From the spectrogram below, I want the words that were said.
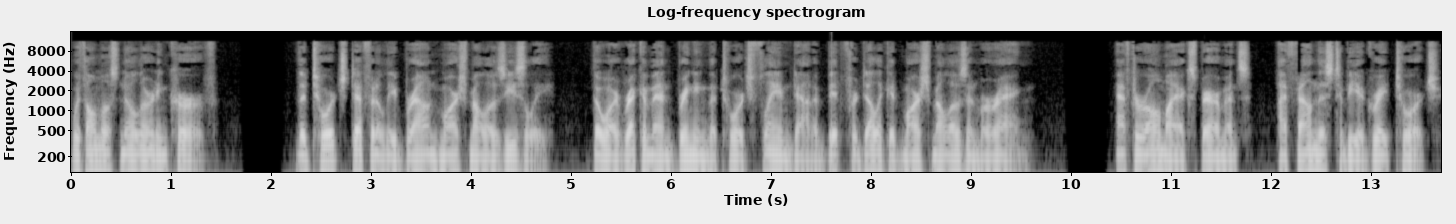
with almost no learning curve. The torch definitely browned marshmallows easily, though I recommend bringing the torch flame down a bit for delicate marshmallows and meringue. After all my experiments, I found this to be a great torch.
